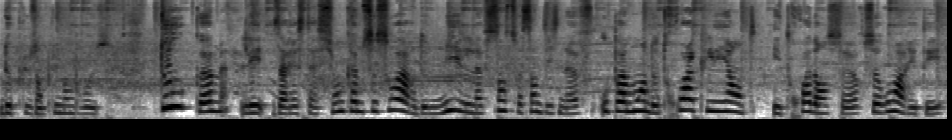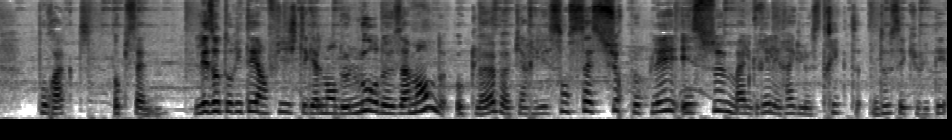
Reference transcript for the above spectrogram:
de plus en plus nombreuses tout comme les arrestations comme ce soir de 1979 où pas moins de trois clientes et trois danseurs seront arrêtés pour actes obscènes. Les autorités infligent également de lourdes amendes au club car il est sans cesse surpeuplé et ce malgré les règles strictes de sécurité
